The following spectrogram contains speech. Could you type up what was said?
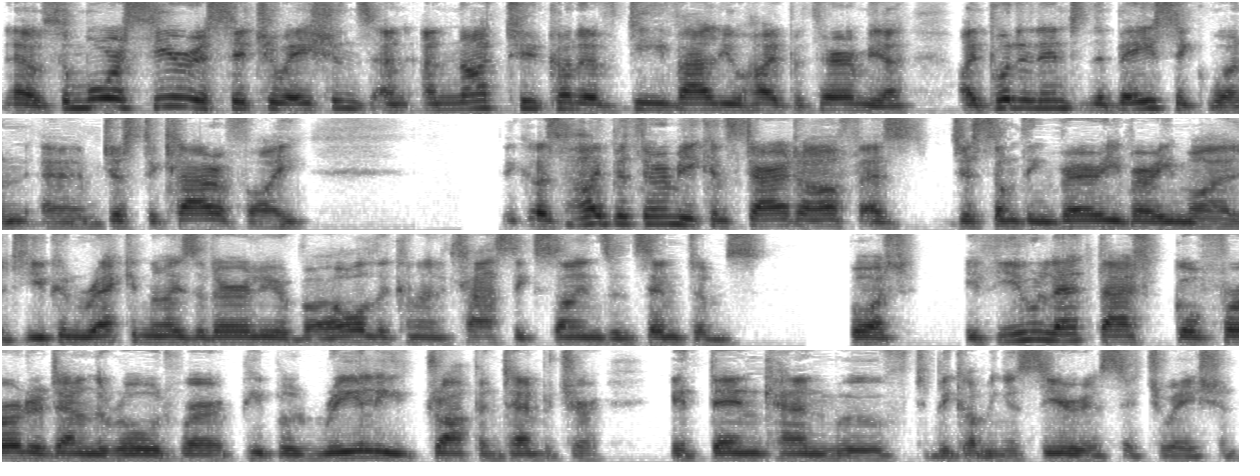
Now, some more serious situations, and, and not to kind of devalue hypothermia, I put it into the basic one um, just to clarify because hypothermia can start off as just something very, very mild. You can recognize it earlier by all the kind of classic signs and symptoms. But if you let that go further down the road where people really drop in temperature, it then can move to becoming a serious situation.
